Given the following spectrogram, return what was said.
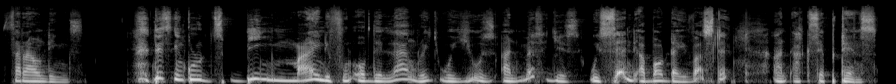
surroundings. This includes being mindful of the language we use and messages we send about diversity and acceptance.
